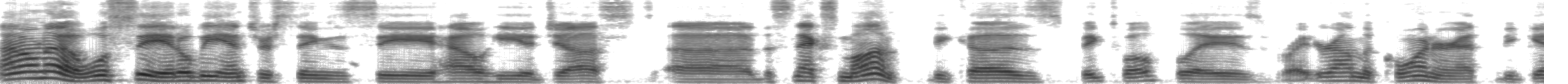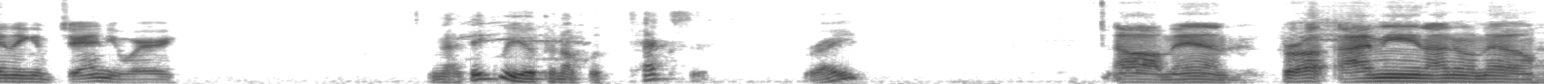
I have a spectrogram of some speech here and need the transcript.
I don't know. We'll see. It'll be interesting to see how he adjusts uh, this next month because Big 12 plays right around the corner at the beginning of January. And I think we open up with Texas, right? Oh, man. I mean, I don't know.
